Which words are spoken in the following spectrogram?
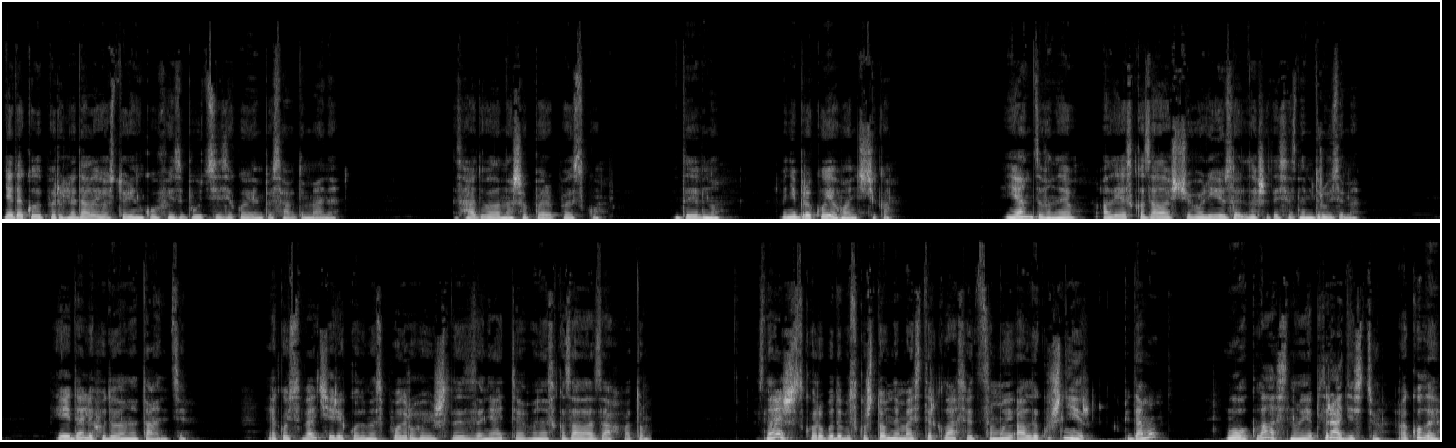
Я деколи переглядала його сторінку у Фейсбуці, з якої він писав до мене. Згадувала нашу переписку. Дивно, мені бракує гонщика. Ян дзвонив, але я сказала, що волію залишитися з ним друзями. Я й далі ходила на танці. Якось ввечері, коли ми з подругою йшли з заняття, вона сказала захватом: Знаєш, скоро буде безкоштовний майстер-клас від самої Алли Кушнір. Підемо? О, класно, я б з радістю. А коли?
